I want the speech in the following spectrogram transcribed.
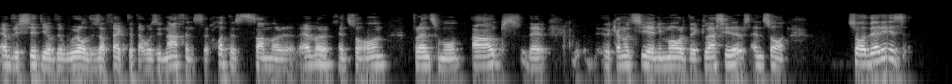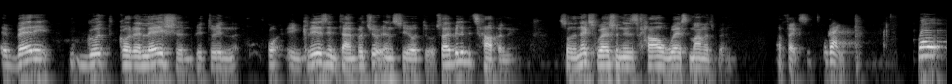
every city of the world is affected. I was in Athens, the hottest summer ever, and so on. Friends from Alps, they, they cannot see anymore the glaciers, and so on. So there is a very good correlation between increase in temperature and CO2. So I believe it's happening. So the next question is how waste management affects it. Right. Well,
